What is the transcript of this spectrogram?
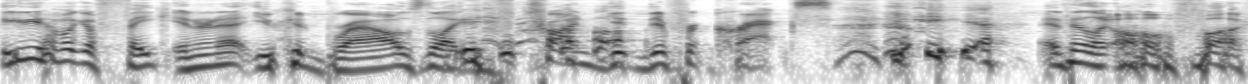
You have like a fake internet you could browse, to, like try and get different cracks, yeah. and then like, oh fuck,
